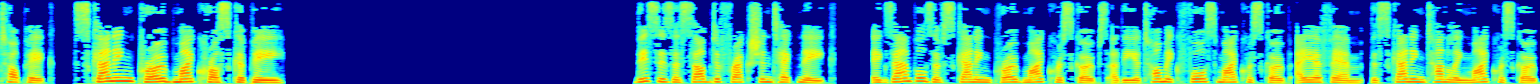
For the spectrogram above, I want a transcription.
Topic: Scanning probe microscopy. This is a subdiffraction technique. Examples of scanning probe microscopes are the atomic force microscope AFM, the scanning tunneling microscope,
